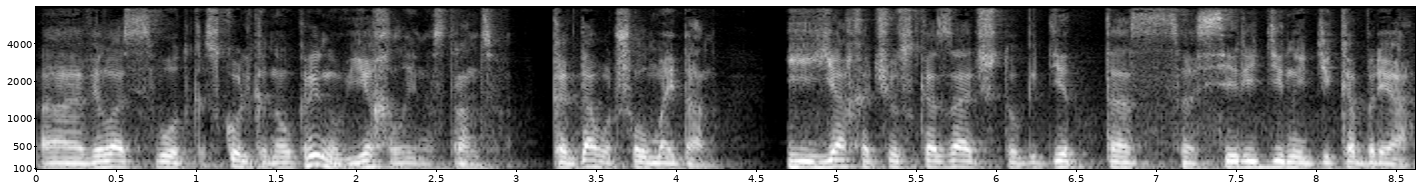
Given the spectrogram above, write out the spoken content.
э, велась сводка, сколько на Украину въехало иностранцев, когда вот шел Майдан. И я хочу сказать, что где-то с середины декабря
